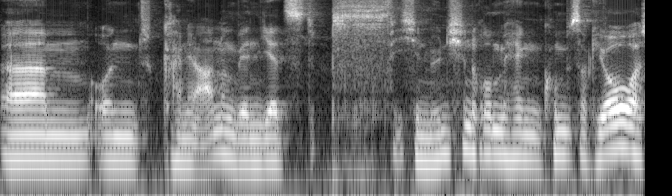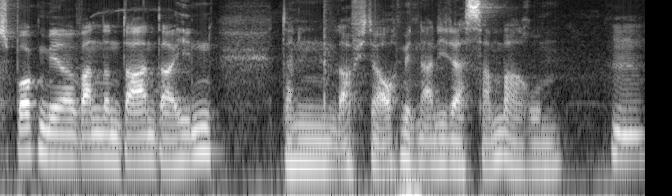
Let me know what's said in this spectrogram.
Ähm, und keine Ahnung, wenn jetzt pff, ich in München rumhänge, Kumpel sagt, yo, hast Bock, wir wandern da und dahin, dann laufe ich da auch mit einem Adidas Samba rum. Hm.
